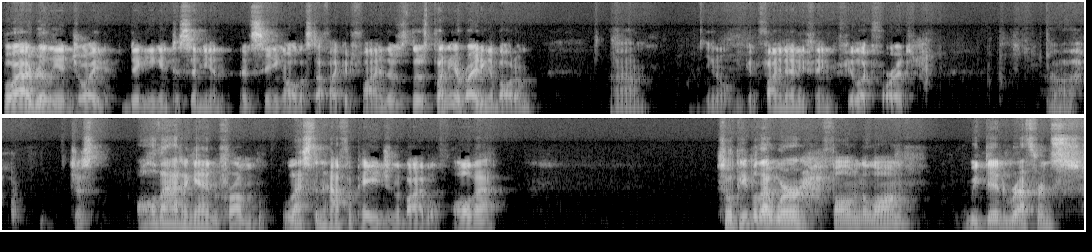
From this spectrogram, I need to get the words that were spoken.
Boy, I really enjoyed digging into Simeon and seeing all the stuff I could find. There's there's plenty of writing about him. Um, you know, you can find anything if you look for it. Uh, just all that again from less than half a page in the Bible. All that. So, people that were following along, we did reference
